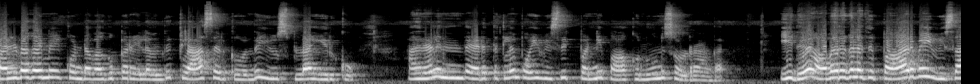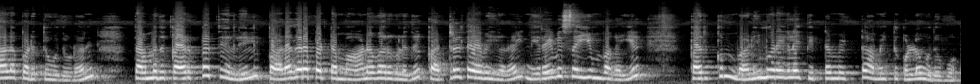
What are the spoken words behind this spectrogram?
பல்வகைமை கொண்ட வகுப்பறையில் வந்து கிளாஸ் எடுக்க வந்து யூஸ்ஃபுல்லாக இருக்கும். அதனால் இந்த இடத்துக்குலாம் போய் விசிட் பண்ணி பார்க்கணுன்னு சொல்கிறாங்க இது அவர்களது பார்வை விசாலப்படுத்துவதுடன் தமது கற்பத்தில் பலதரப்பட்ட மாணவர்களது கற்றல் தேவைகளை நிறைவு செய்யும் வகையில் கற்கும் வழிமுறைகளை திட்டமிட்டு அமைத்துக்கொள்ள உதவும்.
